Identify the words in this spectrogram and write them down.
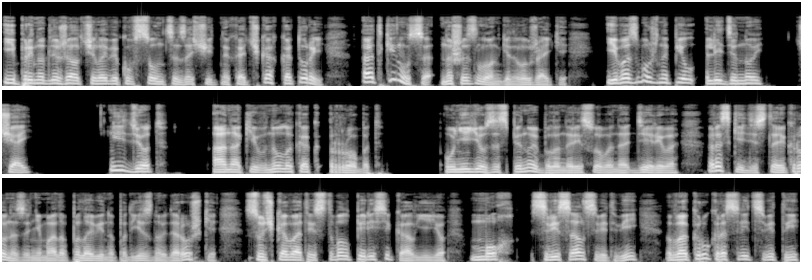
и принадлежал человеку в солнцезащитных очках, который откинулся на шезлонге на лужайке и, возможно, пил ледяной чай. «Идет», — она кивнула, как робот. У нее за спиной было нарисовано дерево, раскидистая крона занимала половину подъездной дорожки, сучковатый ствол пересекал ее, мох свисал с ветвей, вокруг росли цветы,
